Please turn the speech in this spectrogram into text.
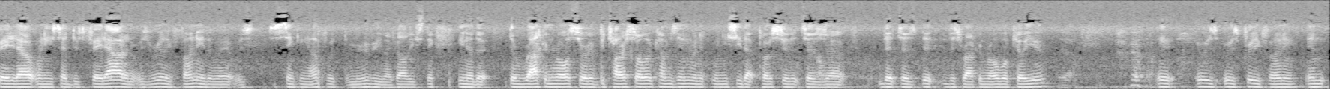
faded out when he said to fade out. And it was really funny the way it was syncing up with the movie, like all these things. You know, the the rock and roll sort of guitar solo comes in when it, when you see that poster that says uh, that says this rock and roll will kill you yeah. it, it was it was pretty funny and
